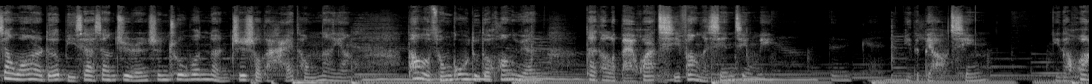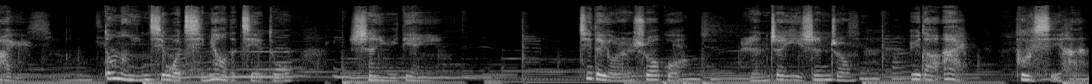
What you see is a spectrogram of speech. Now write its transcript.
像王尔德笔下向巨人伸出温暖之手的孩童那样，把我从孤独的荒原带到了百花齐放的仙境里。你的表情，你的话语，都能引起我奇妙的解读，深于电影。记得有人说过，人这一生中遇到爱不稀罕，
